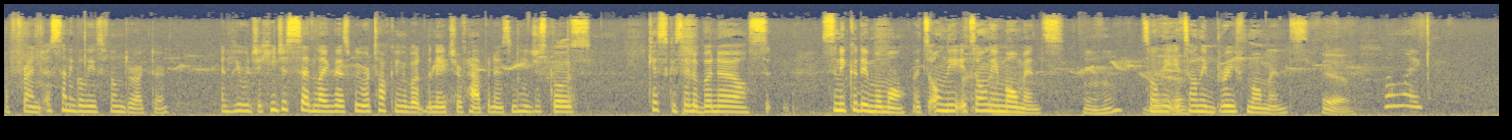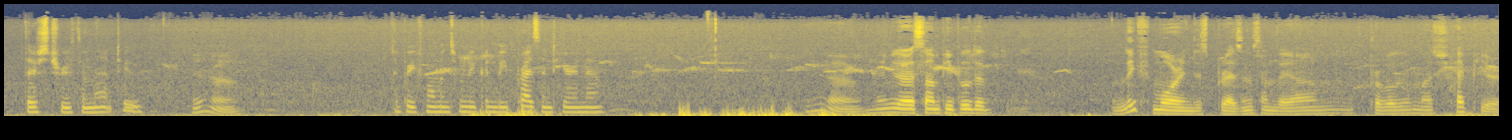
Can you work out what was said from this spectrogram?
a friend, a Senegalese film director, and he would he just said like this. We were talking about the nature of happiness, and he just goes, "Qu'est-ce que c'est le bonheur? Ce- n'est que des moments. It's only it's only moments. Mm-hmm. It's only it's only brief moments." yeah, Well, like, there's truth in that too. yeah. The brief moments when we can be present here and now. Yeah, maybe there are some people that live more in this presence and they are probably much happier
